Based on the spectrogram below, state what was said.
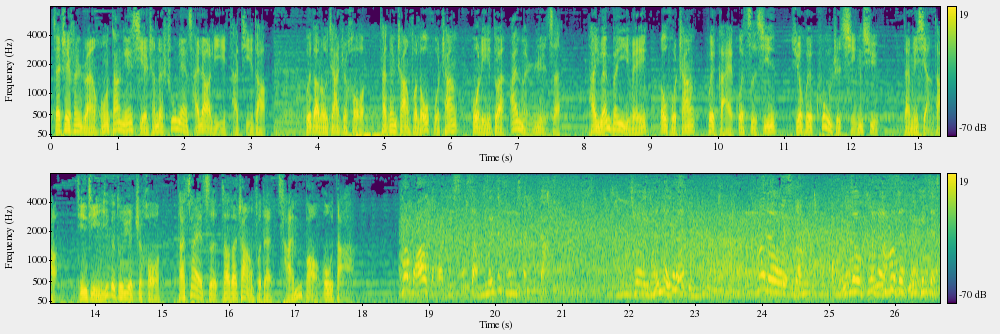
在这份阮红当年写成的书面材料里，她提到，回到娄家之后，她跟丈夫娄虎昌过了一段安稳日子。她原本以为娄虎昌会改过自新，学会控制情绪，但没想到仅仅一个多月之后，她再次遭到丈夫的残暴殴打。他把我打的身上没得红尘的，而且用的火，他就他就可能好多黑在身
